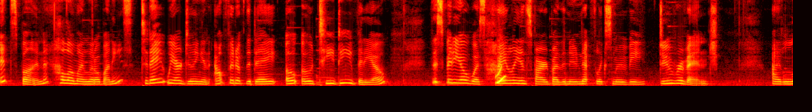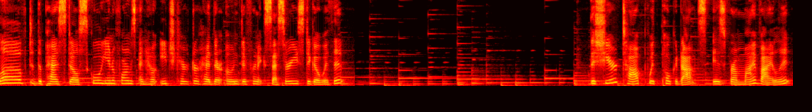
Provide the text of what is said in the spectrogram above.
it's Bun. Hello, my little bunnies. Today we are doing an Outfit of the Day OOTD video. This video was highly inspired by the new Netflix movie, Do Revenge. I loved the pastel school uniforms and how each character had their own different accessories to go with it. The sheer top with polka dots is from My Violet,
